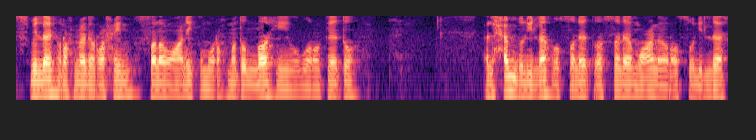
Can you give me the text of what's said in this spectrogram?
Bismillahirrahmanirrahim. Assalamualaikum warahmatullahi wabarakatuh. Alhamdulillah wassalatu wassalamu ala Rasulillah.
